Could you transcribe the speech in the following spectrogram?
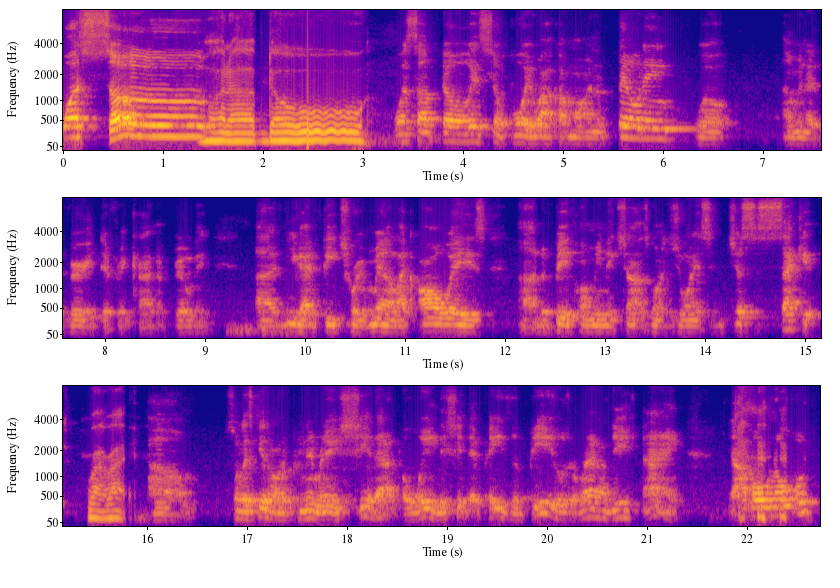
What's up? What's up? What's up? What up, though? What's up, though? It's your boy Wakamar in the building. Well, I'm in a very different kind of building. Uh, you got Detroit Mail, like always. Uh, the big homie Nick Sean is going to join us in just a second. Right, right. Um, so let's get all the preliminary shit out the way, the shit that pays the bills around this thing. Y'all hold over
